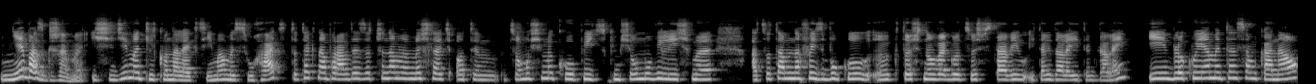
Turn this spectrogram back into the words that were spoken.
nie bazgrzemy i siedzimy tylko na lekcji i mamy słuchać, to tak naprawdę zaczynamy myśleć o tym, co musimy kupić, z kim się umówiliśmy, a co tam na Facebooku y, ktoś nowego coś wstawił i tak dalej, i tak dalej. I blokujemy ten sam kanał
